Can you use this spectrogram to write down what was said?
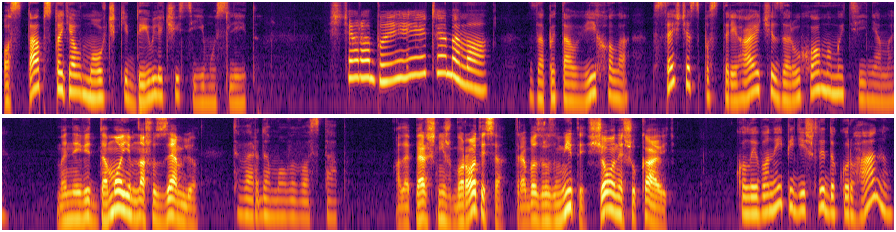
Остап стояв мовчки, дивлячись їм у слід. Що робитимемо? запитав віхола, все ще спостерігаючи за рухомими тінями, Ми не віддамо їм нашу землю. твердо мовив Остап. Але перш ніж боротися, треба зрозуміти, що вони шукають. Коли вони підійшли до кургану,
